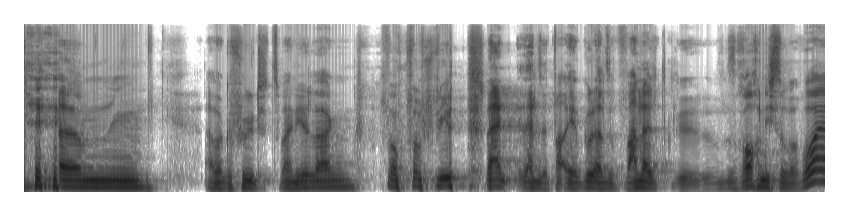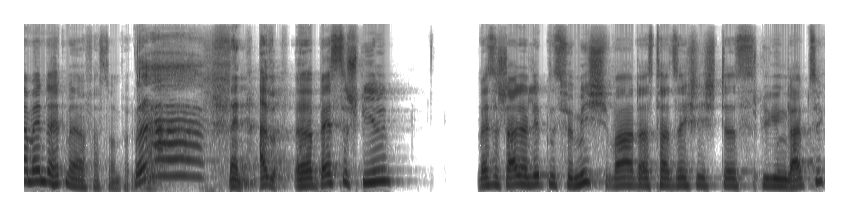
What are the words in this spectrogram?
ähm, aber gefühlt zwei Niederlagen vom, vom Spiel. Nein, also, gut, also waren halt, äh, es roch nicht so. Boah, am Ende hätten wir ja fast noch ein paar. Ah! Nein, also äh, bestes Spiel, bestes Stadionerlebnis für mich war das tatsächlich das Spiel gegen Leipzig.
